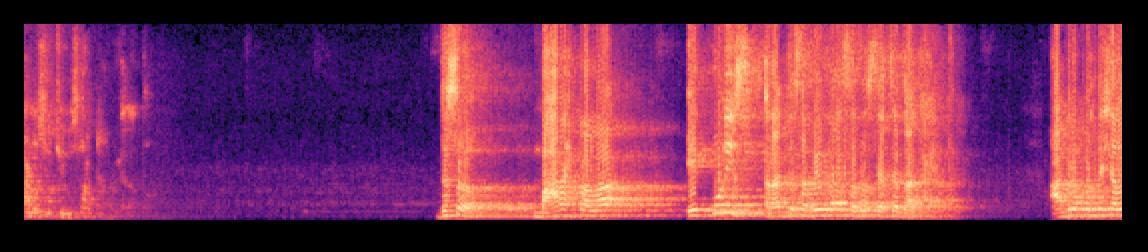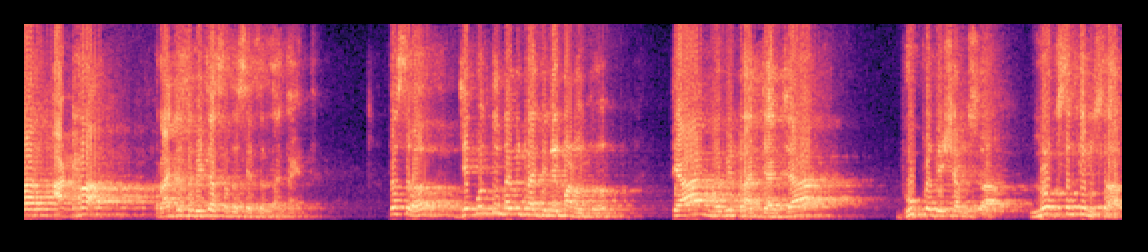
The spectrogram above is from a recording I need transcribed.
अनुसूचीनुसार ठरवला जातो. जसं महाराष्ट्राला एकोणीस राज्यसभेच्या सदस्याच्या जागा आहेत. आंध्र प्रदेशाला अठरा राज्यसभेच्या सदस्याच्या जागा आहेत. तसं जे कोणतं नवीन राज्य निर्माण होतं त्या नवीन राज्याच्या भूप्रदेशानुसार लोकसंख्येनुसार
